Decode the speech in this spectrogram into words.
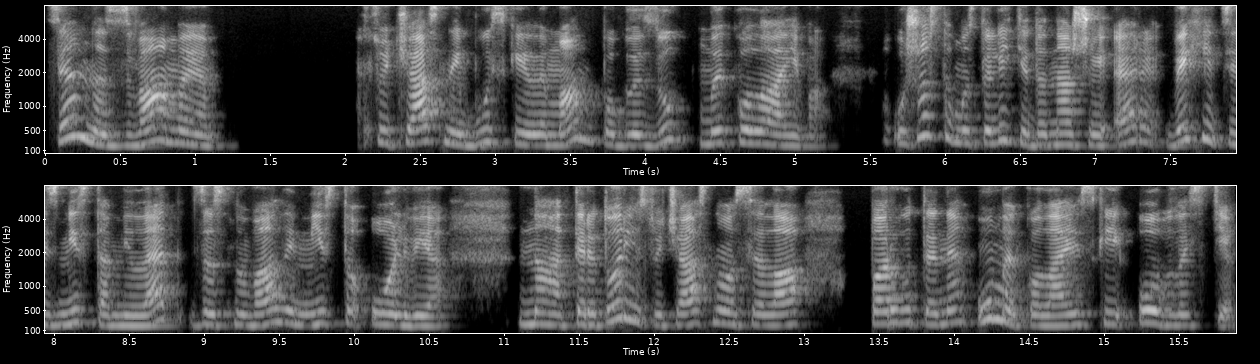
Це в нас з вами сучасний Бузький лиман поблизу Миколаєва. У VI столітті до нашої ери вихідці з міста Мілет заснували місто Ольвія на території сучасного села Парутине у Миколаївській області.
